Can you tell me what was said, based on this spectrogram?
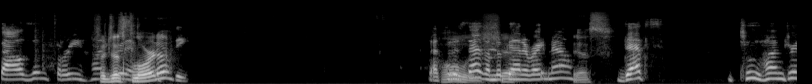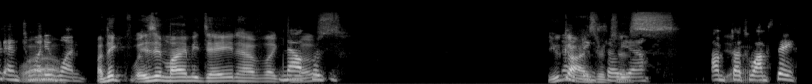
thousand three hundred. For just Florida? That's what it Holy says. I'm looking at it right now. Yes. Deaths, two hundred and twenty-one. I think is it Miami Dade have like Now, most? You guys are so, just I'm Yeah. That's why I'm staying.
